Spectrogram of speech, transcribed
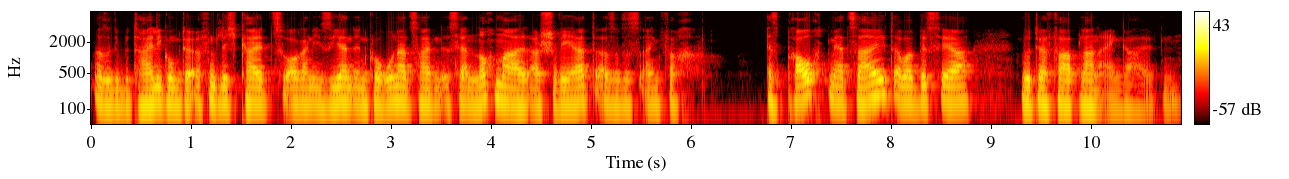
Also die Beteiligung der Öffentlichkeit zu organisieren in Corona-Zeiten ist ja nochmal erschwert. Also das ist einfach, es braucht mehr Zeit, aber bisher wird der Fahrplan eingehalten.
